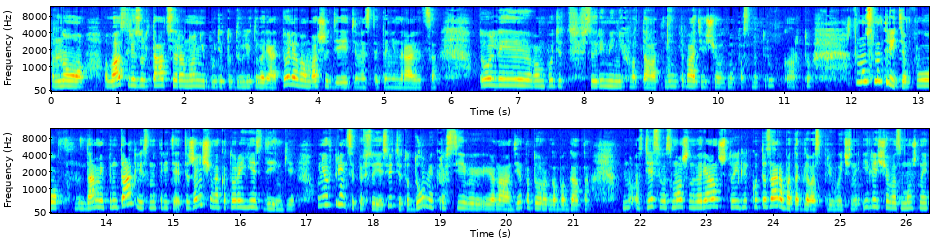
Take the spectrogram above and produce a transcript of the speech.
Но вас результат все равно не будет удовлетворять. То ли вам ваша деятельность это не нравится, то ли вам будет все время не хватать. Ну, давайте еще одну посмотрю карту. Ну, смотрите, по даме Пентакли, смотрите, это женщина, которая есть деньги. У нее, в принципе, все есть. Видите, это домик красивый, и она одета дорого-богато. Но здесь возможен вариант, что или какой-то заработок для вас привычный, или еще возможный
